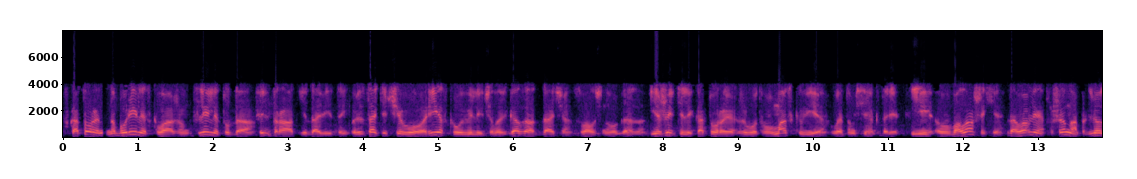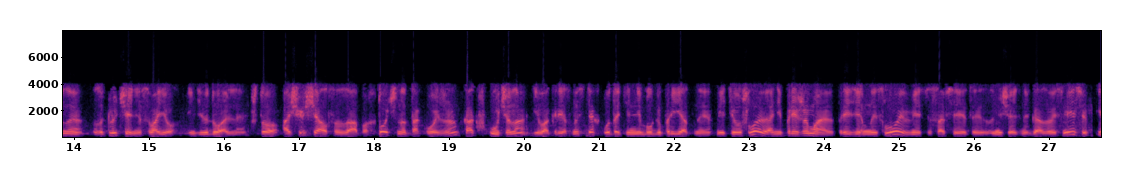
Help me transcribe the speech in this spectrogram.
в которой набурили скважин, слили туда фильтрат ядовитый, в результате чего резко увеличилась газоотдача свалочного газа. И жители, которые живут в Москве в этом секторе и в Балашихе, давали совершенно определенное заключение свое, индивидуальное, что ощущался запах точно такой же, как в Кучино и в окрестностях. Вот эти неблагоприятные метеоусловия, они прижимают приземный слой вместе со всей этой замечательной газовой смесью и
